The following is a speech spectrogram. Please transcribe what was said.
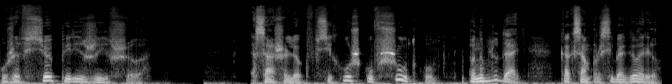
уже все пережившего. Саша лег в психушку в шутку, понаблюдать, как сам про себя говорил,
